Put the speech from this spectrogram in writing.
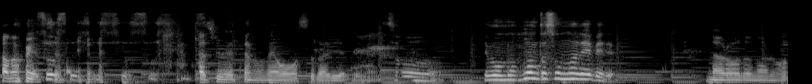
頼むやつそうじゃないよね。そうそうそうそう初めてのね、オーストラリアでね。そうでももうほんとそのレベルなるほど、なるほど。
